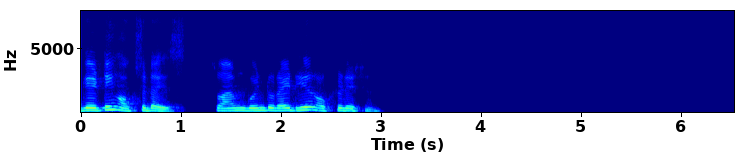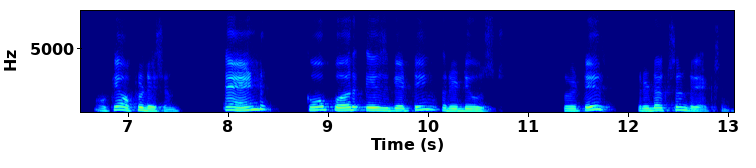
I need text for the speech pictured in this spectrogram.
getting oxidized. So I'm going to write here oxidation. Okay, oxidation. And copper is getting reduced. So it is reduction reaction.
